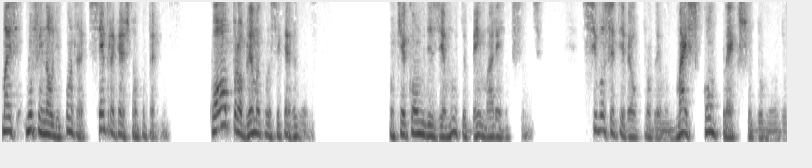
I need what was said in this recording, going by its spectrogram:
Mas, no final de contas, sempre a questão que eu pergunto: qual o problema que você quer resolver? Porque, como dizia muito bem Maria Henrique se você tiver o problema mais complexo do mundo,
